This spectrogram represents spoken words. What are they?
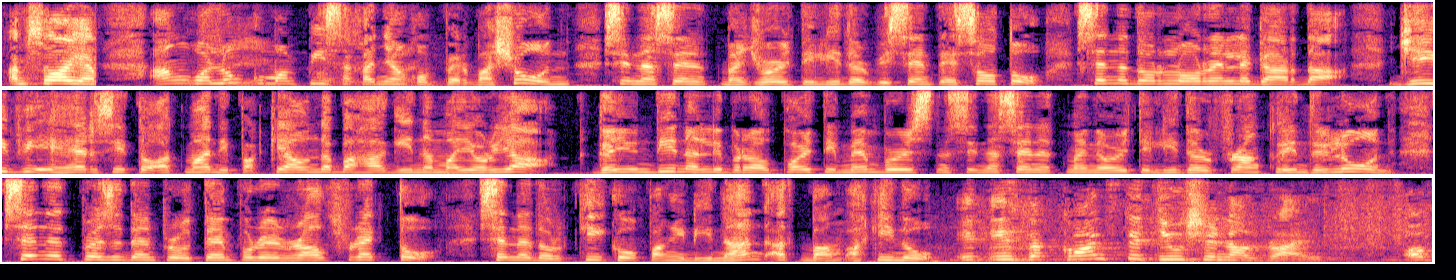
I'm sorry, I'm Ang walong kumampi sa kanyang kumpirmasyon, sina Senate Majority Leader Vicente Soto, Senador Loren Legarda, JV Ejercito at Manny Pacquiao na bahagi ng mayorya. Gayun din ang Liberal Party members na sina Senate Minority Leader Franklin Drilon, Senate President Pro Tempore Ralph Recto, Senador Kiko Pangilinan at Bam Aquino. It is the constitutional right of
